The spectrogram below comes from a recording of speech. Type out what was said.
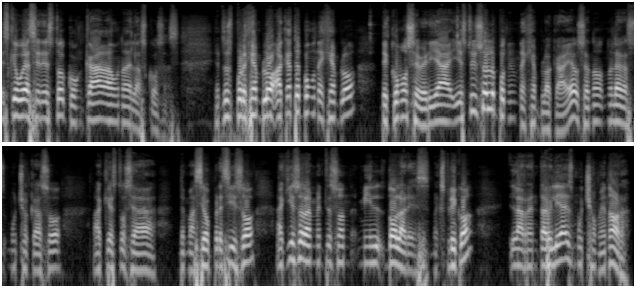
es que voy a hacer esto con cada una de las cosas. Entonces, por ejemplo, acá te pongo un ejemplo de cómo se vería, y estoy solo poniendo un ejemplo acá, ¿eh? o sea, no, no le hagas mucho caso a que esto sea demasiado preciso. Aquí solamente son mil dólares, ¿me explico? La rentabilidad es mucho menor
